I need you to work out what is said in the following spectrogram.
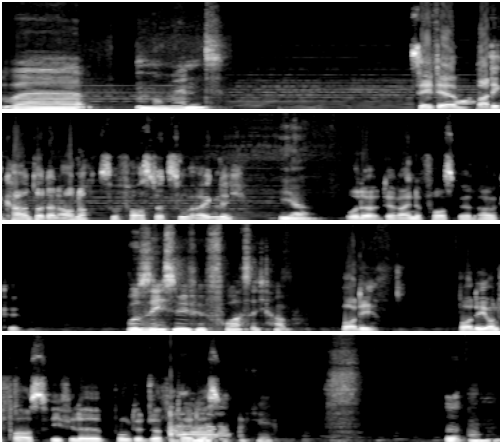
Äh, Moment. Zählt der Body Counter dann auch noch zu Force dazu eigentlich? Ja. Oder der reine Force-Wert? Ah, okay. Wo sehe ich denn, wie viel Force ich habe? Body. Body und Force. Wie viele Punkte du verteilt hast. Ah, okay. Mhm.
